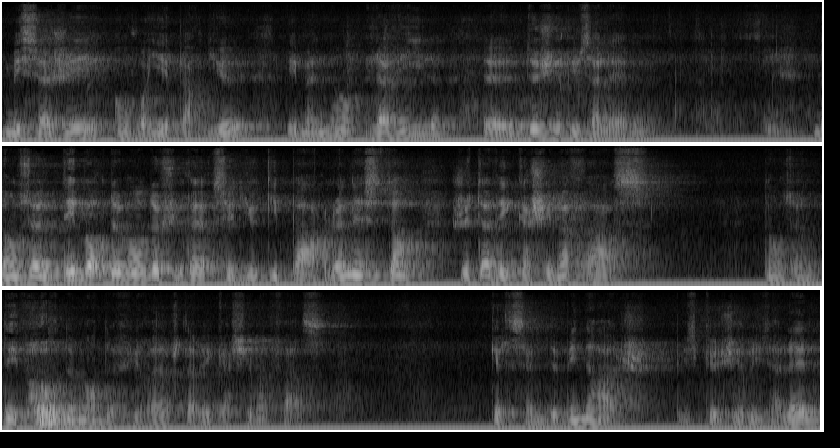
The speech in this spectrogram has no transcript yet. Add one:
messager envoyé par Dieu, et maintenant la ville de Jérusalem. Dans un débordement de fureur, c'est Dieu qui parle. Un instant, je t'avais caché ma face. Dans un débordement de fureur, je t'avais caché ma face. Quelle scène de ménage, puisque Jérusalem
